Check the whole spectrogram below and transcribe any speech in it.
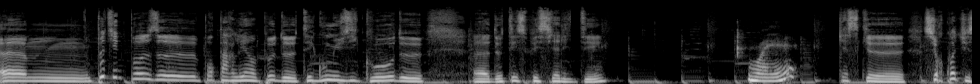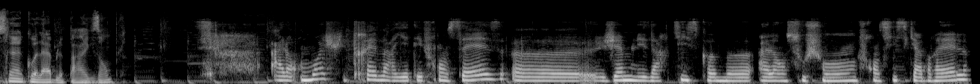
Euh, petite pause euh, pour parler un peu de tes goûts musicaux, de, euh, de tes spécialités. Ouais. Qu'est-ce que, sur quoi tu serais incollable, par exemple? Alors moi, je suis très variété française. Euh, J'aime les artistes comme euh, Alain Souchon, Francis Cabrel.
